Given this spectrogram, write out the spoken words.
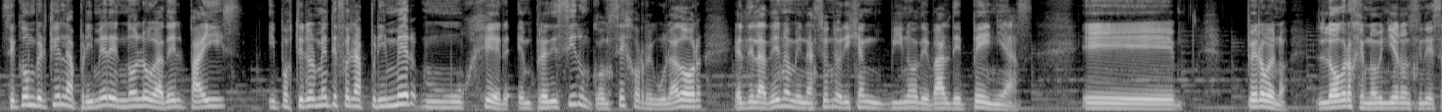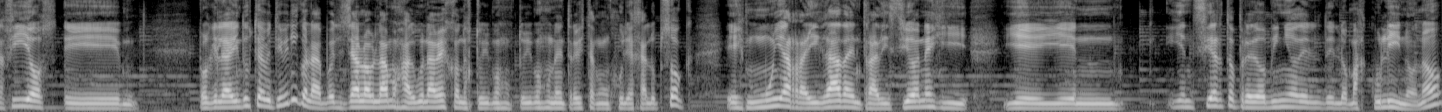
se convirtió en la primera enóloga del país y posteriormente fue la primera mujer en predecir un consejo regulador, el de la denominación de origen vino de Valdepeñas. Eh, pero bueno, logros que no vinieron sin desafíos. eh, porque la industria vitivinícola, pues, ya lo hablamos alguna vez cuando estuvimos, tuvimos una entrevista con Julia Jalupsok, es muy arraigada en tradiciones y, y- en, y en cierto predominio de, lo masculino, ¿no?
